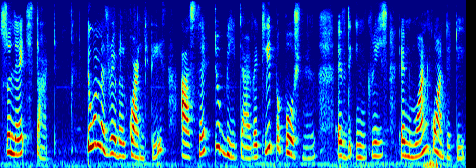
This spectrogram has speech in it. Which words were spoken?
So let's start. Two measurable quantities are said to be directly proportional if the increase in one quantity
